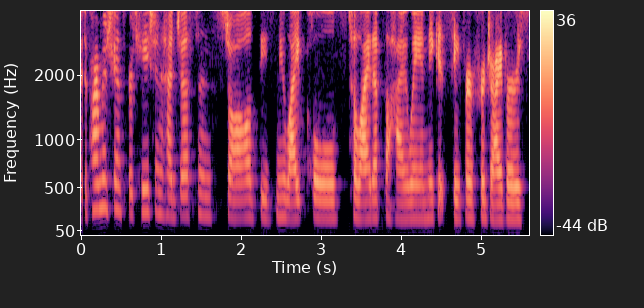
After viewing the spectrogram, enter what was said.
Department of Transportation had just installed these new light poles to light up the highway and make it safer for drivers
